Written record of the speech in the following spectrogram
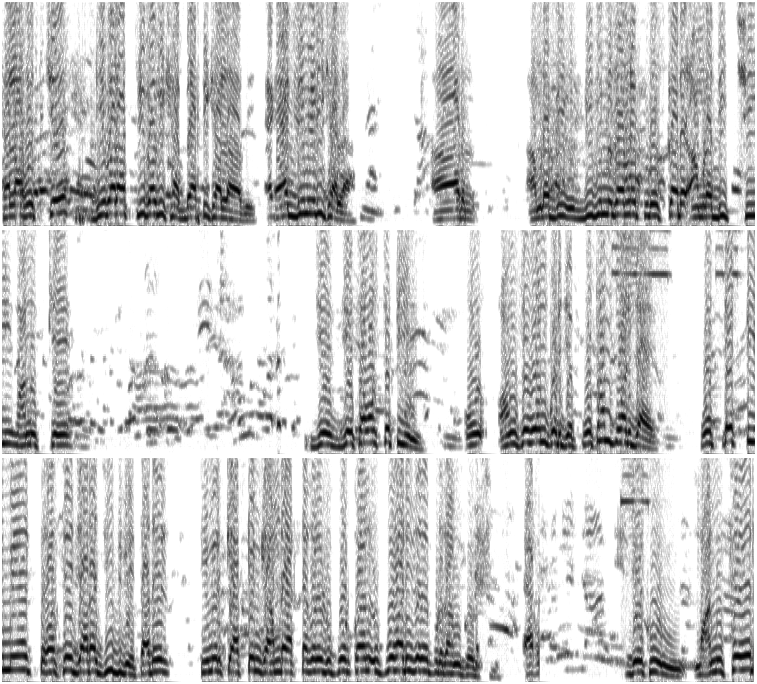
খেলা হচ্ছে। দিবারাত্রি ব্যাপী খেলা হবে। একদিনেরই খেলা। আর আমরা বিভিন্ন ধরনের পুরস্কার আমরা দিচ্ছি মানুষকে। যে যে সমস্ত টিম অংশগ্রহণ করেছে, প্রথম পর্যায়ে প্রত্যেক টিমের টসে যারা জিতবে, তাদের টিমের ক্যাপ্টেনকে আমরা একটা করে রূপোর কয়েন উপহার হিসেবে প্রদান করছি। দেখুন, মানুষের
